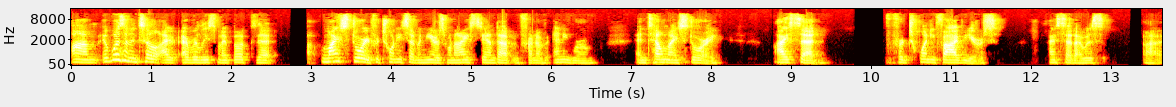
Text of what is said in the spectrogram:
um, it wasn't until I, I released my book that uh, my story for 27 years, when I stand up in front of any room and tell my story, I said, for 25 years. I said I was uh,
